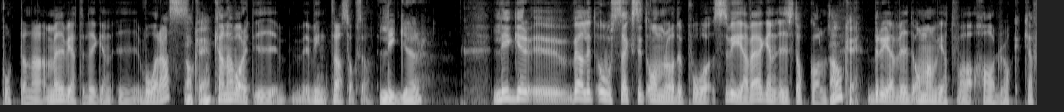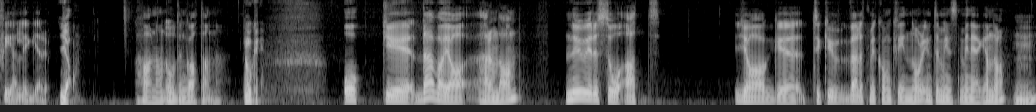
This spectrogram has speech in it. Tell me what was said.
portarna mig veterligen i våras. Okej. Kan ha varit i vintras också. Ligger? Ligger eh, väldigt osexigt område på Sveavägen i Stockholm. Ah, Okej. Bredvid, om man vet var Hard Rock Café ligger, Ja. hörnan Odengatan. Okej. Och eh, där var jag häromdagen. Nu är det så att jag eh, tycker väldigt mycket om kvinnor, inte minst min egen då. Mm.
